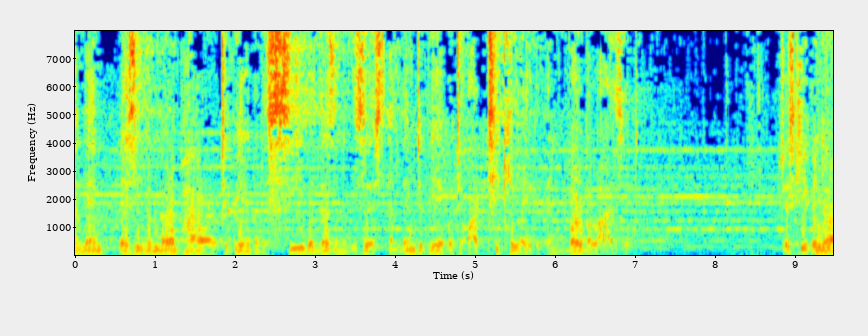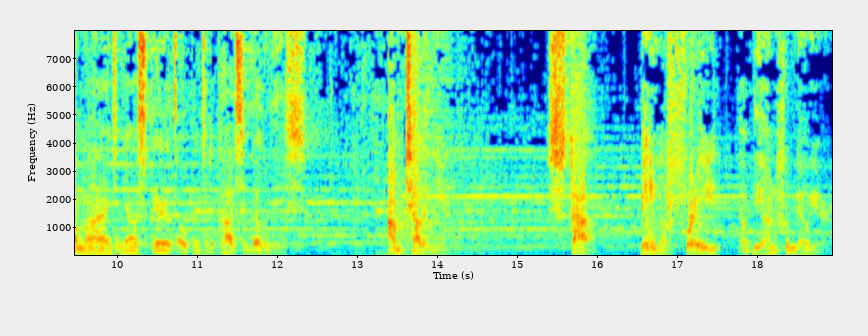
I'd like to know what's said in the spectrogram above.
And then there's even more power to be able to see what doesn't exist and then to be able to articulate it and verbalize it. Just keeping your minds and your spirits open to the possibilities. I'm telling you, stop being afraid of the unfamiliar.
